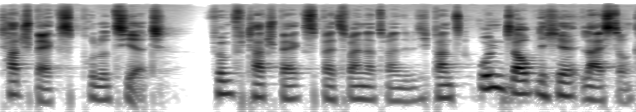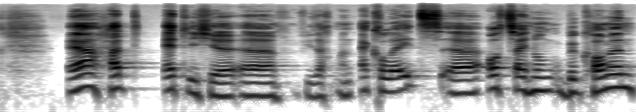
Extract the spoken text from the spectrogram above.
Touchbacks produziert. Fünf Touchbacks bei 272 Punts. Unglaubliche Leistung. Er hat etliche, äh, wie sagt man, Accolades, äh, Auszeichnungen bekommen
